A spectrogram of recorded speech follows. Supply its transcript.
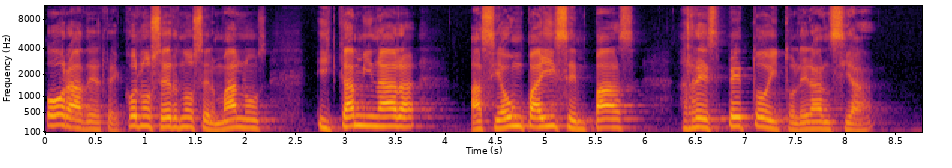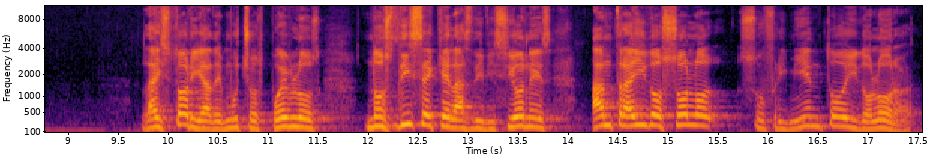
hora de reconocernos hermanos y caminar hacia un país en paz, respeto y tolerancia. La historia de muchos pueblos nos dice que las divisiones han traído solo sufrimiento y dolor.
